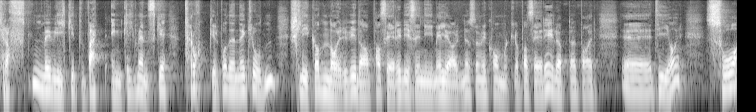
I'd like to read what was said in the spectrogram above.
kraften med hvilket hvert enkelt menneske tråkker på denne kloden, slik at når vi da passerer disse ni milliardene som vi kommer til å passere i løpet av et par eh, tiår, så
